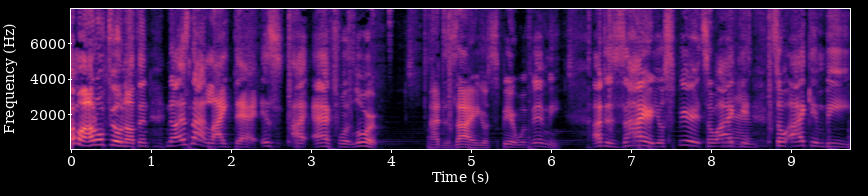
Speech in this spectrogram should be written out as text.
come on. I don't feel nothing. No, it's not like that. It's I ask for it, Lord. I desire your spirit within me. I desire your spirit so I can so I can be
